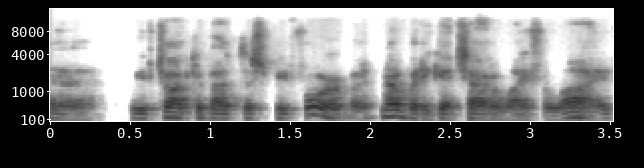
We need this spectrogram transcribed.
Uh, we've talked about this before, but nobody gets out of life alive.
